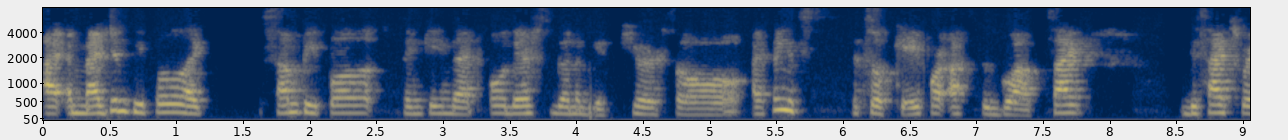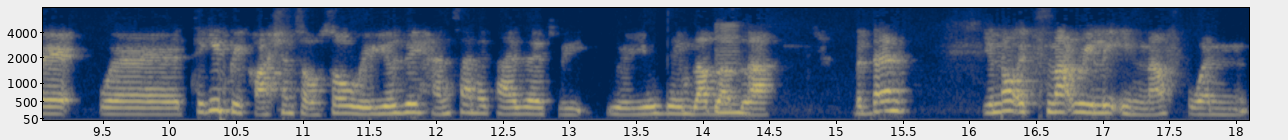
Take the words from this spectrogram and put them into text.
I imagine people like some people thinking that oh, there's gonna be a cure. So I think it's it's okay for us to go outside. Besides, we're we're taking precautions also. We're using hand sanitizers. We we're using blah blah Mm. blah. But then, you know, it's not really enough when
